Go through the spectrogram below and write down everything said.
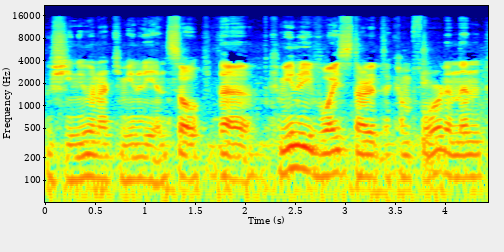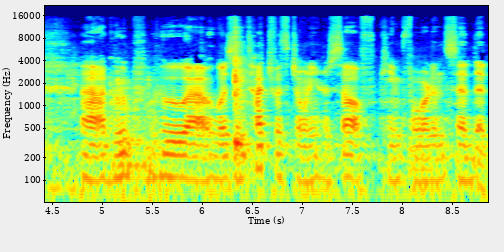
who she knew in our community. And so the community voice started to come forward, and then uh, a group who uh, was in touch with Joni herself came forward and said that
